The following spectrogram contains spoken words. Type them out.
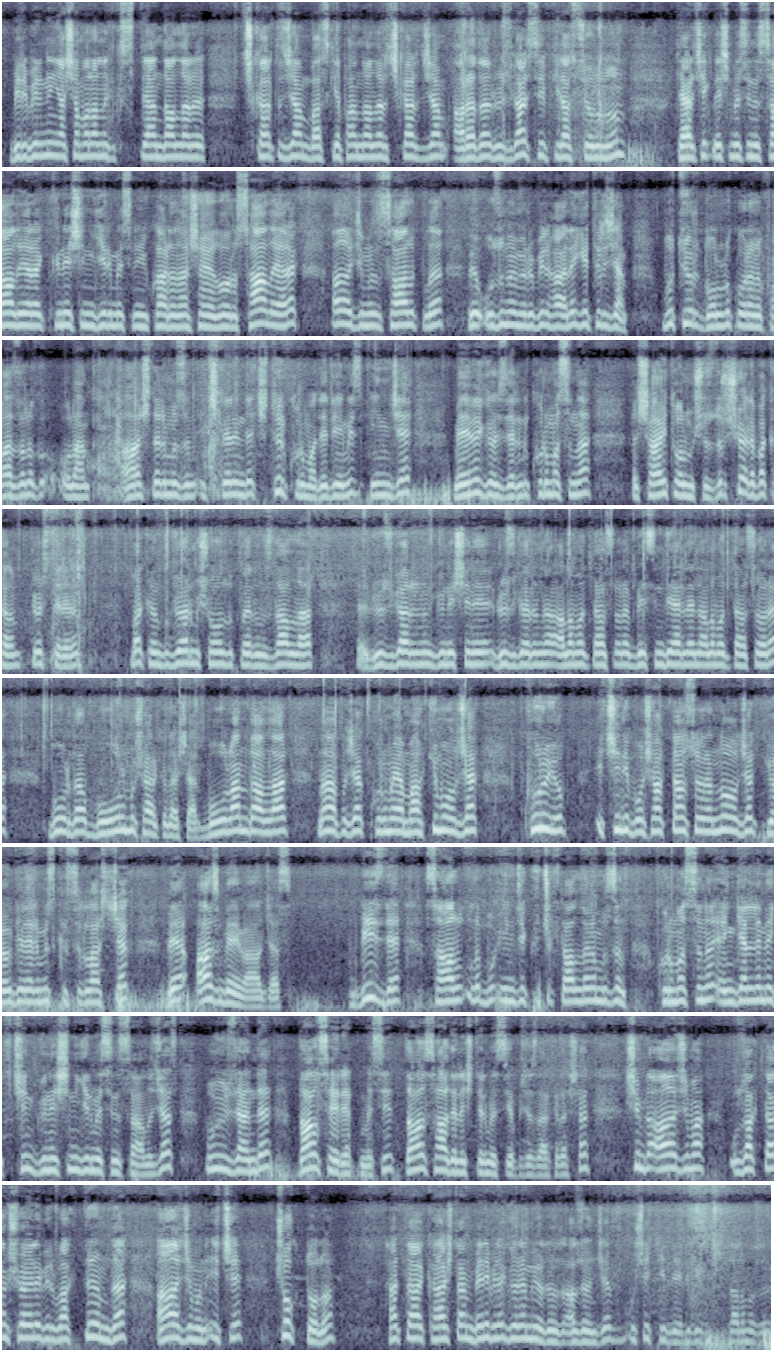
Birbirinin yaşam alanını kısıtlayan dalları çıkartacağım. Baskı yapan dalları çıkartacağım. Arada rüzgar sirkülasyonunun gerçekleşmesini sağlayarak, güneşin girmesini yukarıdan aşağıya doğru sağlayarak ağacımızı sağlıklı ve uzun ömürlü bir hale getireceğim. Bu tür doluluk oranı fazlalık olan ağaçlarımızın içlerinde çıtır kuruma dediğimiz ince meyve gözlerinin kurumasına şahit olmuşuzdur. Şöyle bakalım, gösterelim. Bakın bu görmüş olduklarınız dallar e, rüzgarının, güneşini, rüzgarını alamadıktan sonra, besin değerlerini alamadıktan sonra burada boğulmuş arkadaşlar. Boğulan dallar ne yapacak? Kurumaya mahkum olacak. Kuruyup içini boşalttıktan sonra ne olacak? Gövdelerimiz kısırlaşacak ve az meyve alacağız. Biz de sağlıklı bu ince küçük dallarımızın kurumasını engellemek için güneşin girmesini sağlayacağız. Bu yüzden de dal seyretmesi, dal sadeleştirmesi yapacağız arkadaşlar. Şimdi ağacıma uzaktan şöyle bir baktığımda ağacımın içi çok dolu. Hatta karşıdan beni bile göremiyordunuz az önce. Bu şekildeydi biz dalımızı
